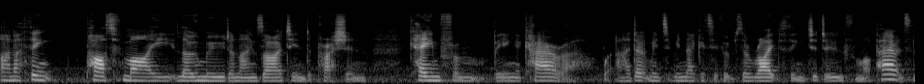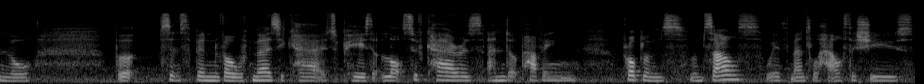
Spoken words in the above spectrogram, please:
and I think part of my low mood and anxiety and depression came from being a carer and I don't mean to be negative, it was the right thing to do for my parents-in-law. But since I've been involved with Merseycare, it appears that lots of carers end up having problems themselves with mental health issues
